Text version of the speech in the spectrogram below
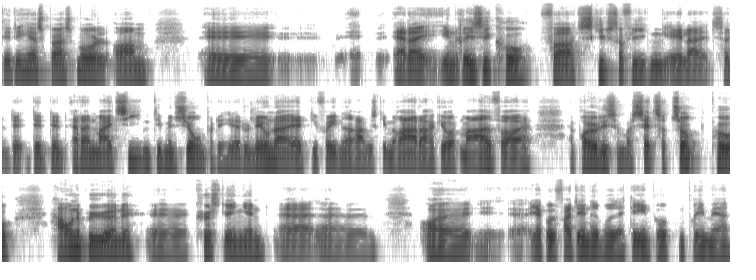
det er det her spørgsmål om øh, er der en risiko for skibstrafikken, eller så det, det, det, er der en maritim dimension på det her? Du nævner, at de forenede arabiske emirater har gjort meget for at, at prøve ligesom at sætte sig tungt på havnebyerne, øh, kystlinjen, øh, øh, og øh, jeg går ud fra, at det er ned mod Adenbugten primært.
